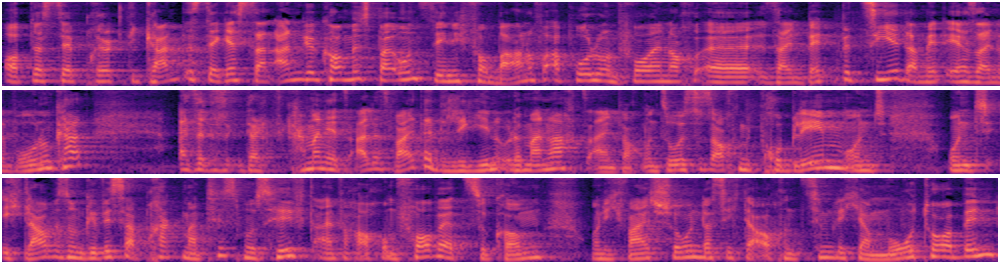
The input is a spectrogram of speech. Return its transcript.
ob das der Praktikant ist, der gestern angekommen ist bei uns, den ich vom Bahnhof abhole und vorher noch äh, sein Bett beziehe, damit er seine Wohnung hat also das, das, kann man jetzt alles weiter delegieren oder man macht es einfach. Und so ist es auch mit Problemen und, und ich glaube, so ein gewisser Pragmatismus hilft einfach auch, um vorwärts zu kommen. Und ich weiß schon, dass ich da auch ein ziemlicher Motor bin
